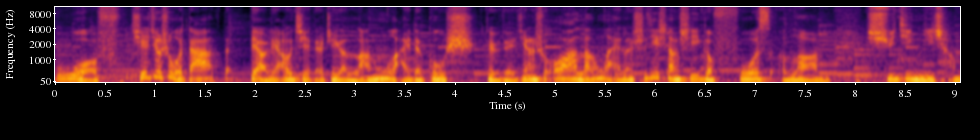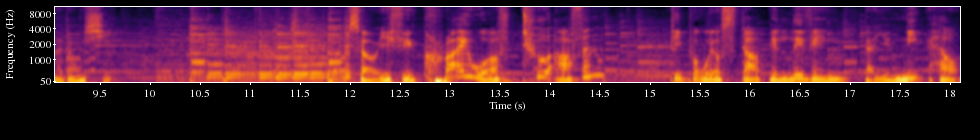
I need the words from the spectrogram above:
wolf 其实就是我大家比较了解的这个狼来的故事，对不对？经常说哇狼来了，实际上是一个 false alarm，虚惊一场的东西。So if you cry wolf too often, people will stop believing that you need help.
